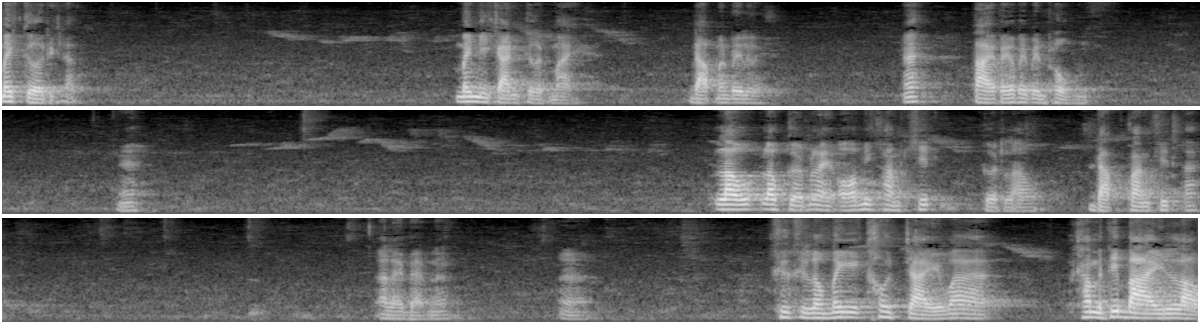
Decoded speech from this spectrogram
ไม่เกิดอีกแล้ว ไม่มีการเกิดใหม่ ดับมันไปเลยนะตายไปก็ไปเป็นพรหมนะเราเราเกิดเมื่อไหร่อ๋อมีความคิดเกิดเรา ดับความคิดละอะไรแบบนั้นอ่าคือคือเราไม่เข้าใจว่าคำอธิบายเหล่า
